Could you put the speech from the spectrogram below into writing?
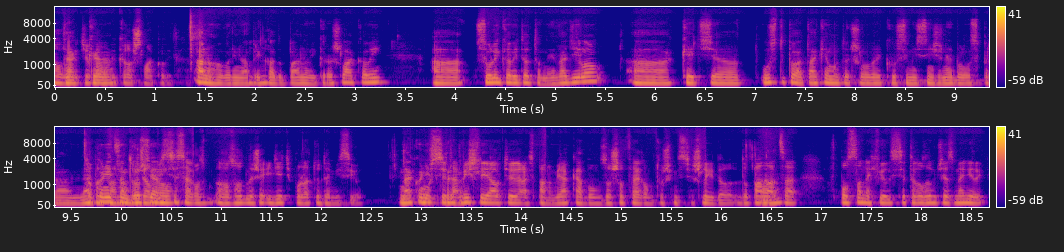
Hovoríte tak, o pánovi Krošlákovi. Teraz. Áno, hovorím napríklad mm-hmm. o pánovi Krošlákovi. A Sulíkovi toto nevadilo a keď e, ustupovať takémuto človeku si myslím, že nebolo správne. Nakoniec som dosiahol... Vy ste sa rozhodli, že idete podľa tú demisiu. Nakoniec Už ste tam išli aute aj s pánom Jakabom, so šoférom, tuším ste šli do, do paláca. Aha. V poslednej chvíli ste to rozhodnutie zmenili.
